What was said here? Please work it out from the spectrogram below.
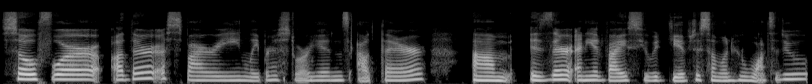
So, for other aspiring labor historians out there, um, is there any advice you would give to someone who wants to do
